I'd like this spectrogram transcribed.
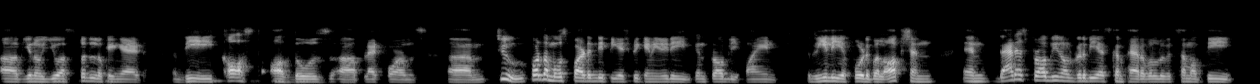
uh, you know, you are still looking at the cost of those uh, platforms um, too. For the most part, in the PHP community, you can probably find really affordable option and that is probably not going to be as comparable with some of the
